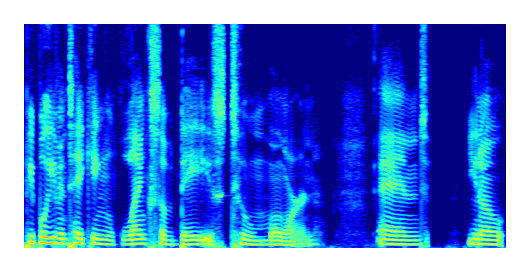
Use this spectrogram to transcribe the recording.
people even taking lengths of days to mourn. And, you know,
